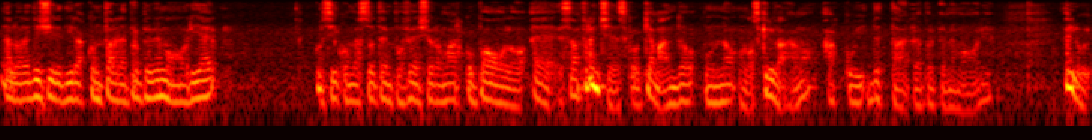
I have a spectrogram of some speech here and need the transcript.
e allora decide di raccontare le proprie memorie così come a suo tempo fecero Marco Polo e San Francesco chiamando uno, uno scrivano a cui dettare le proprie memorie. E lui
